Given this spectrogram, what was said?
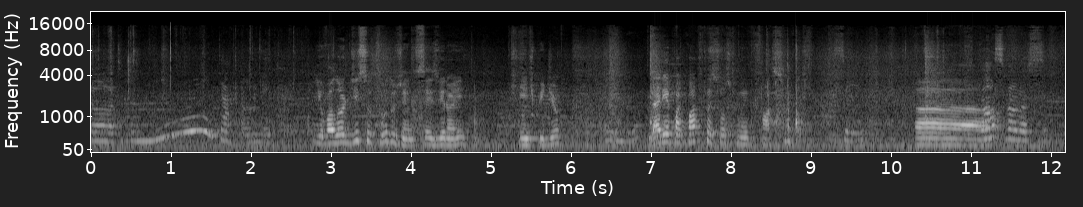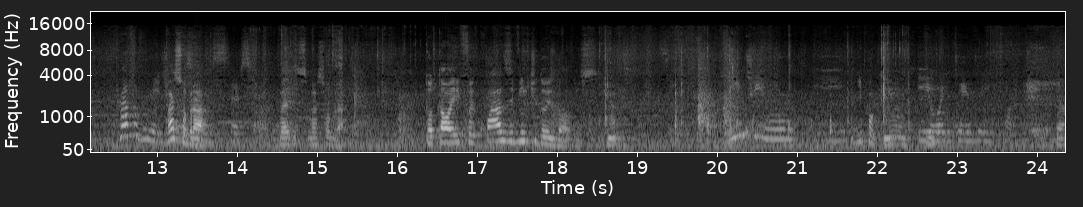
Tô, tô com muita fome. E o valor disso tudo, gente, vocês viram aí? Que a gente pediu. Daria pra quatro pessoas comer fácil. Sim. Ah, Nós vamos. Provavelmente. Vai sobrar. vai, vai sobrar. Total aí foi quase 22 dólares, né? 21 De pouquinho. e 84. Tá.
